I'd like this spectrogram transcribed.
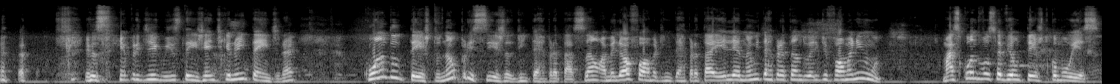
Eu sempre digo isso, tem gente que não entende, né? Quando o texto não precisa de interpretação, a melhor forma de interpretar ele é não interpretando ele de forma nenhuma. Mas quando você vê um texto como esse,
